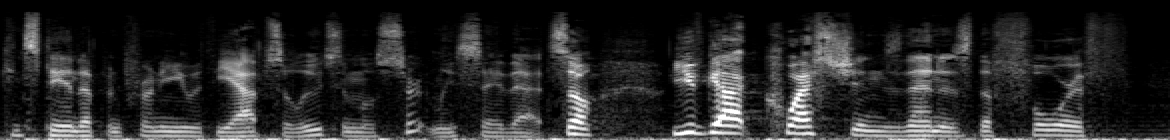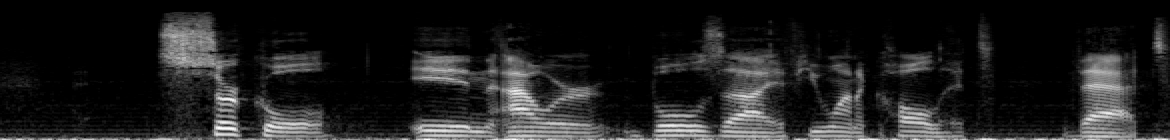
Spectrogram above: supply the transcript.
can stand up in front of you with the absolutes and most certainly say that. So you've got questions then as the fourth circle in our bullseye, if you want to call it that.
